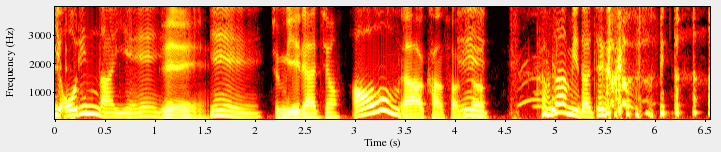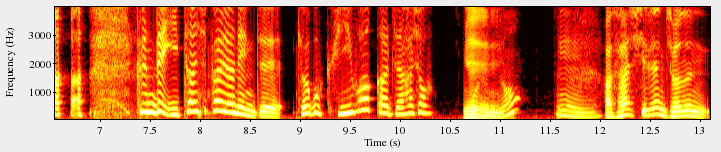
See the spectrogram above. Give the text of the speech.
이 어린 나이에 예. 예. 좀 예리하죠? 아우. 아, 감사합니다. 예, 감사합니다. 제가 감사합니다. 근데 2018년에 이제 결국 귀화까지 하셨거든요. 예. 예. 아 사실은 저는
